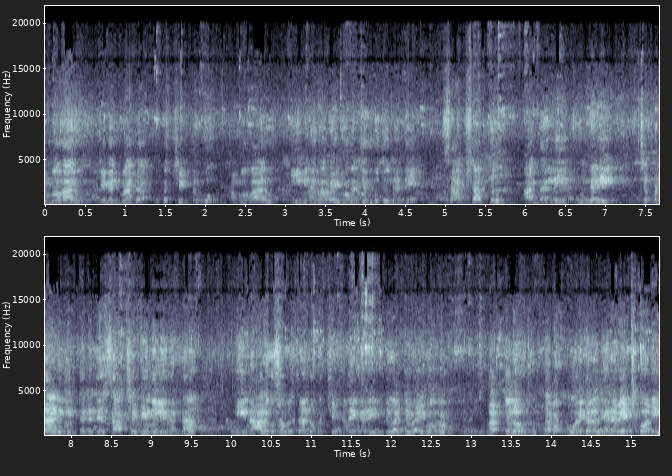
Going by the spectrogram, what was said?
అమ్మవారు జగన్మాత ఒక చెట్టుకు అమ్మవారు ఈ విధంగా వైభవంగా జరుగుతుందంటే సాక్షాత్తు ఆ తల్లి ఉందని చెప్పడానికి ఇంతకంటే సాక్ష్యం ఏదీ లేదన్నా ఈ నాలుగు సంవత్సరాలు ఒక చెట్టు దగ్గర ఇందువంటి వైభవం? భక్తులు తమ కోరికలు నెరవేర్చుకొని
